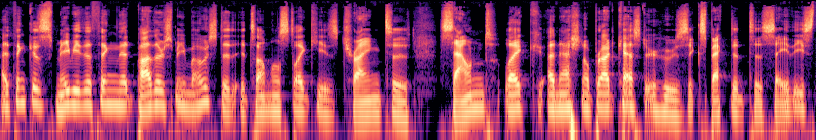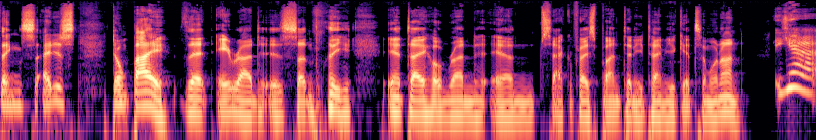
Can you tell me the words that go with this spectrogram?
I think is maybe the thing that bothers me most. It's almost like he's trying to sound like a national broadcaster who's expected to say these things. I just don't buy that A Rod is suddenly anti home run and sacrifice bunt anytime you get someone on. Yeah.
